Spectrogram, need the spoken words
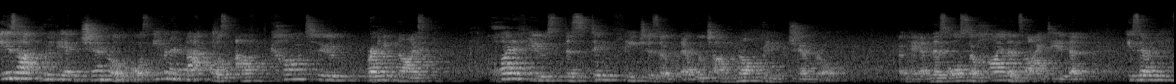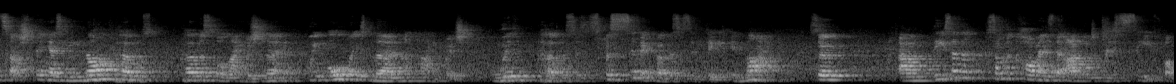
is that really a general course? Even in that course, I've come to recognize quite a few distinct features over there which are not really general. Okay, and there's also Hyland's idea that is there any such thing as non-purposeful language learning? We always learn a language with purposes, specific purposes indeed, in mind. So um, these are the, some of the comments that I would receive from,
